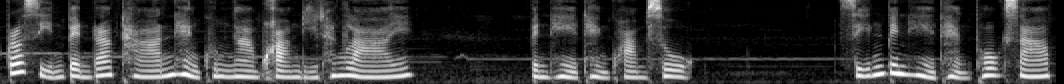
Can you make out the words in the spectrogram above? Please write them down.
เพราะศีลเป็นรากฐานแห่งคุณงามความดีทั้งหลาย เป็นเหตุแห่งความสุข ศีลเป็นเหตุแห่งโภคทรัพย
